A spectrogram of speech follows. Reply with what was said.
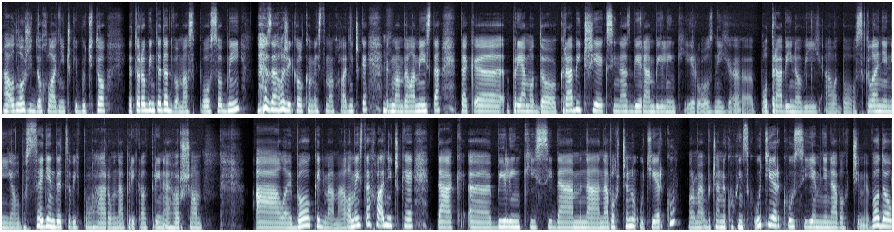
a odložiť do chladničky. Buď to, ja to robím teda dvoma spôsobmi, záleží koľko miesta mám v chladničke, ak mám veľa miesta, tak e, priamo do krabičiek si nazbieram bylinky rôznych e, potravinových alebo sklenených alebo 7 decových pohárov napríklad pri najhoršom alebo keď mám málo miesta v chladničke, tak e, bylinky si dám na navlhčenú utierku, normálne obyčajnú kuchynskú utierku, si jemne navlhčíme vodou,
